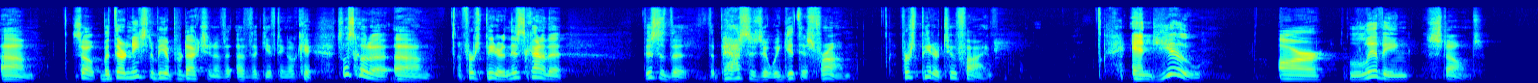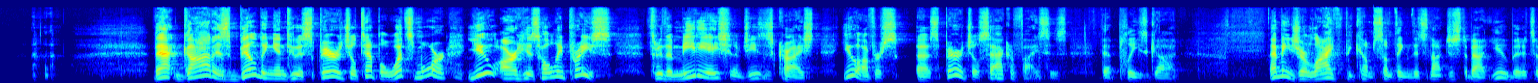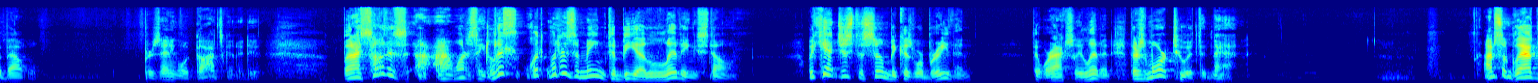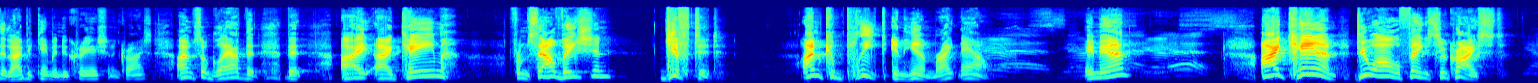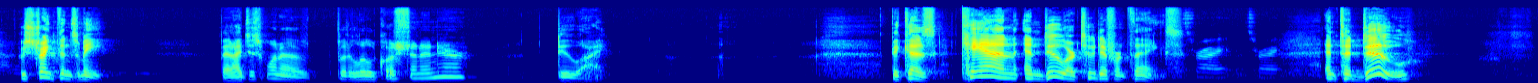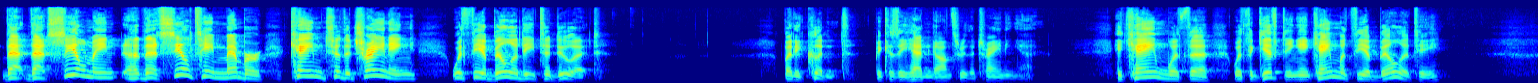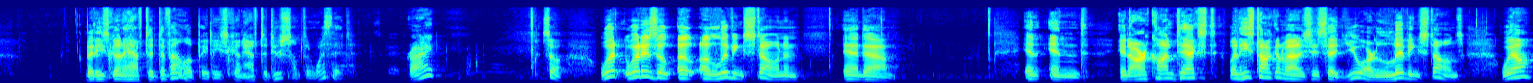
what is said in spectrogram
Um, so but there needs to be a production of the, of the gifting okay so let's go to um, first peter and this is kind of the this is the the passage that we get this from first peter 2 5 and you are living stones. that God is building into a spiritual temple. What's more, you are his holy priests. Through the mediation of Jesus Christ, you offer uh, spiritual sacrifices that please God. That means your life becomes something that's not just about you, but it's about presenting what God's going to do. But I saw this, I, I want to say, listen, what, what does it mean to be a living stone? We can't just assume because we're breathing that we're actually living. There's more to it than that. I'm so glad that I became a new creation in Christ. I'm so glad that, that I, I came from salvation gifted. I'm complete in Him right now. Yes. Amen? I can do all things through Christ who strengthens me. But I just want to put a little question in here. Do I? Because can and do are two different things. And to do, that, that, SEAL mean, uh, that SEAL team member came to the training with the ability to do it. But he couldn't because he hadn't gone through the training yet. He came with the, with the gifting, he came with the ability, but he's going to have to develop it. He's going to have to do something with it, right? So, what, what is a, a, a living stone? And, and, um, and, and in our context, when he's talking about it, he said, You are living stones. Well,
